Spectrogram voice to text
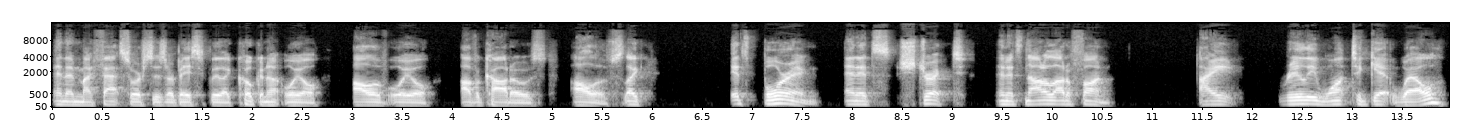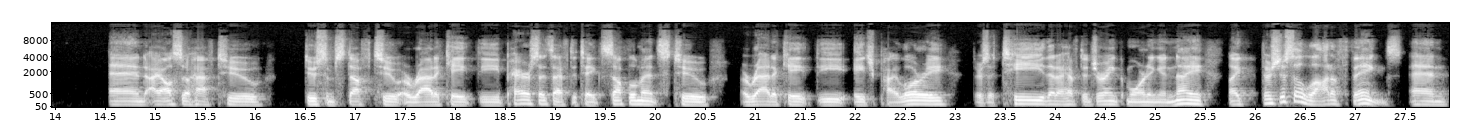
and then my fat sources are basically like coconut oil olive oil, avocados, olives. Like it's boring and it's strict and it's not a lot of fun. I really want to get well. And I also have to do some stuff to eradicate the parasites. I have to take supplements to eradicate the H. pylori. There's a tea that I have to drink morning and night. Like there's just a lot of things. And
